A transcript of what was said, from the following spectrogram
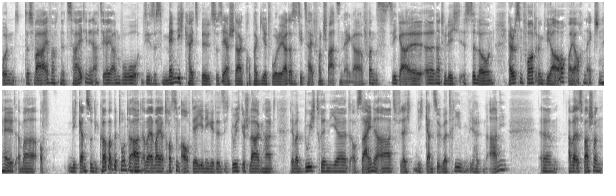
und das war einfach eine Zeit in den 80er Jahren, wo dieses Männlichkeitsbild so sehr stark propagiert wurde. Ja, das ist die Zeit von Schwarzenegger, von Seagal, äh, natürlich Stallone. Harrison Ford irgendwie auch, war ja auch ein Actionheld, aber auf nicht ganz so die körperbetonte Art, aber er war ja trotzdem auch derjenige, der sich durchgeschlagen hat. Der war durchtrainiert auf seine Art, vielleicht nicht ganz so übertrieben wie halt ein Arnie. Ähm, aber es war schon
